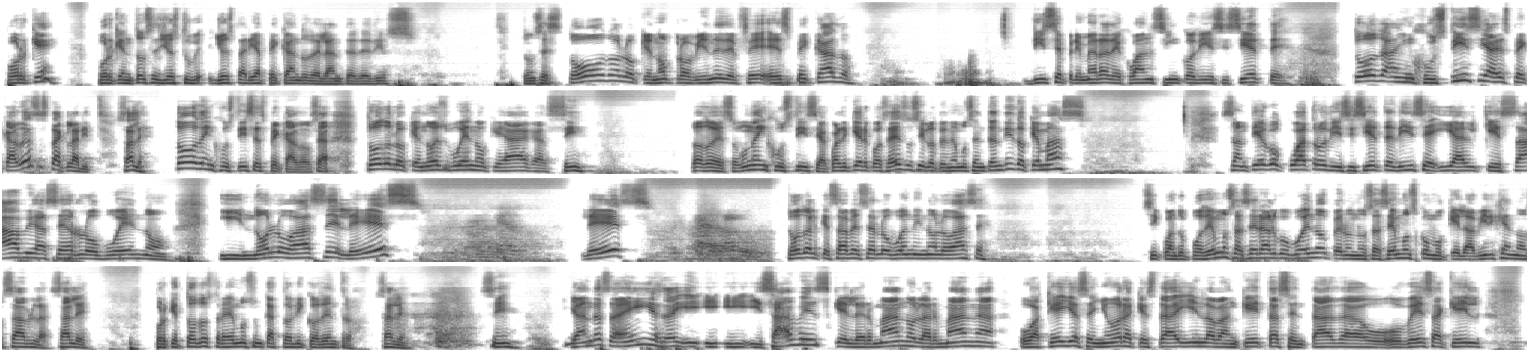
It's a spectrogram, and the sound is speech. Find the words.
¿Por qué? Porque entonces yo, estuve, yo estaría pecando delante de Dios. Entonces, todo lo que no proviene de fe es pecado. Dice primera de Juan 5:17, toda injusticia es pecado. Eso está clarito, sale. Toda injusticia es pecado. O sea, todo lo que no es bueno que hagas, sí. Todo eso, una injusticia, cualquier cosa, eso sí lo tenemos entendido. ¿Qué más? Santiago 4:17 dice, y al que sabe hacer lo bueno y no lo hace, ¿lees? ¿Lees? Todo el que sabe hacer lo bueno y no lo hace. Sí, cuando podemos hacer algo bueno, pero nos hacemos como que la Virgen nos habla, sale porque todos traemos un católico dentro, sale. Sí. Y andas ahí y, sabes que el hermano, la hermana o aquella señora que está ahí en la banqueta sentada o, ves aquel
